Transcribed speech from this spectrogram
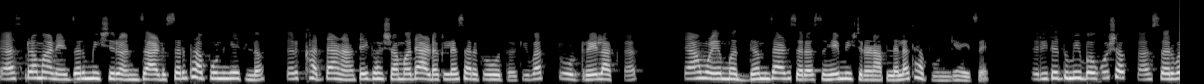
त्याचप्रमाणे जर मिश्रण जाडसर थापून घेतलं तर खाताना ते घशामध्ये अडकल्यासारखं होतं किंवा टोटरे लागतात. त्यामुळे मध्यम जाडसर असं हे मिश्रण आपल्याला थापून घ्यायचं आहे तर इथे तुम्ही बघू शकता सर्व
